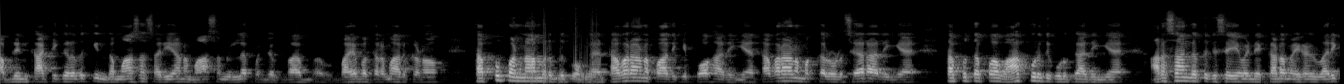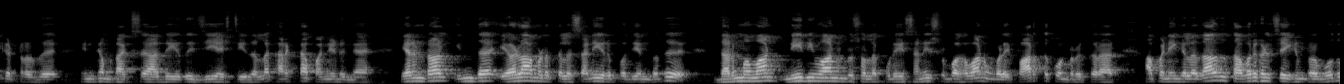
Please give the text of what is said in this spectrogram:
அப்படின்னு காட்டிக்கிறதுக்கு இந்த மாதம் சரியான மாதம் இல்லை கொஞ்சம் ப பயபத்திரமாக இருக்கணும். தப்பு பண்ணாமல் இருந்துக்கோங்க தவறான பாதைக்கு போகாதீங்க தவறான மக்களோடு சேராதீங்க தப்பு தப்பாக வாக்குறுதி கொடுக்காதீங்க அரசாங்கத்துக்கு செய்ய வேண்டிய கடமைகள் வரி கட்டுறது இன்கம் டேக்ஸ் அது இது ஜிஎஸ்டி இதெல்லாம் கரெக்டாக பண்ணிடுங்க. ஏனென்றால் இந்த ஏழாம் இடத்துல சனி இருப்பது என்பது தர்மவான் நீதிவான் என்று சொல்லக்கூடிய சனீஸ்வர பகவான் உங்களை பார்த்து கொண்டிருக்கிறார். அப்போ நீங்கள் ஏதாவது தவறுகள் செய்கின்ற போது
